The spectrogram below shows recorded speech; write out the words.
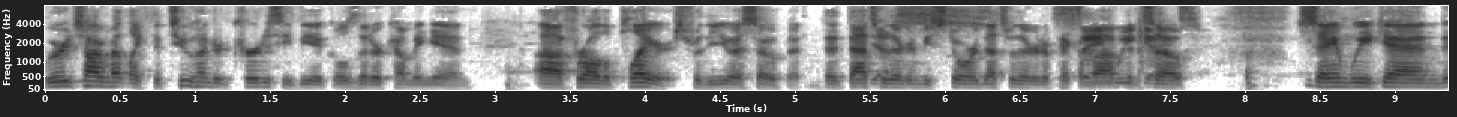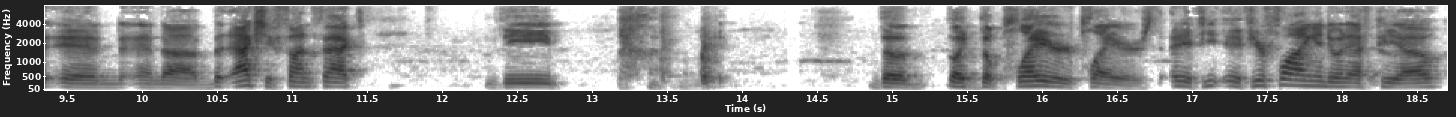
we were talking about like the 200 courtesy vehicles that are coming in uh, for all the players for the U.S. Open. That that's where they're going to be stored. That's where they're going to pick Same them up. weekend. And so same weekend and and uh but actually fun fact the the like the player players if you if you're flying into an FBO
